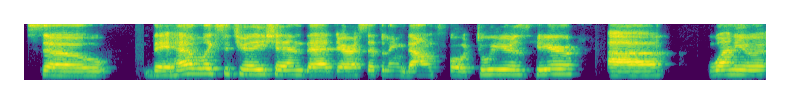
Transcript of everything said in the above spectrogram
So they have like situation that they are settling down for two years here, uh, one year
